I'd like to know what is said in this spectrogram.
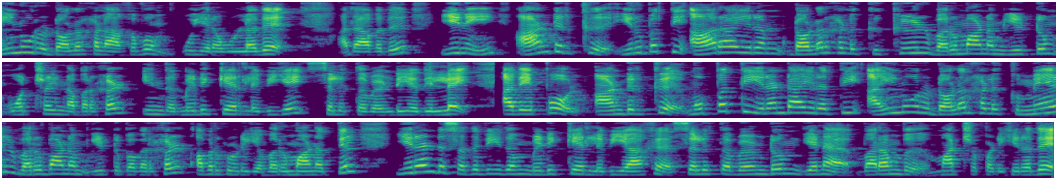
ஐநூறு டாலர்களாகவும் உயர உள்ளது. அதாவது இனி ஆண்டிற்கு இருபத்தி ஆறாயிரம் டாலர்களுக்கு கீழ் வருமானம் ஈட்டும் ஒற்றை நபர்கள் இந்த மெடிக்கேர் லெவியை செலுத்த வேண்டியதில்லை. அதேபோல் ஆண்டிற்கு முப்பத்தி இரண்டாயிரத்தி ஐநூறு டாலர்களுக்கு மேல் வருமானம் ஈட்டுபவர்கள் அவர்களுடைய வருமானத்தில் இரண்டு சதவீதம் மெடிக்கேர் லெவியாக செலுத்த வேண்டும் என வரம்பு மாற்றப்படுகிறது.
